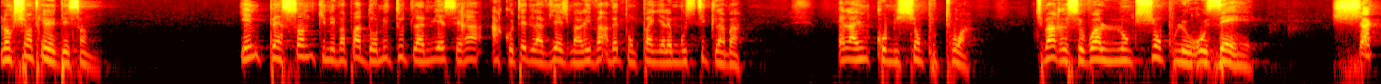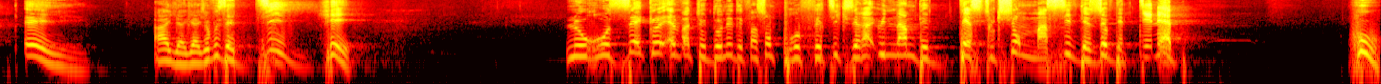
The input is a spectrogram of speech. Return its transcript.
L'onction est en train de descendre. Il y a une personne qui ne va pas dormir toute la nuit, elle sera à côté de la Vierge Marie, va avec ton pain, il y a le moustique là-bas. Elle a une commission pour toi tu vas recevoir l'onction pour le rosaire. Chaque. Hey, aïe, aïe, aïe, je vous ai dit. le rosaire qu'elle va te donner de façon prophétique sera une âme de destruction massive des œuvres des ténèbres. Ouh.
